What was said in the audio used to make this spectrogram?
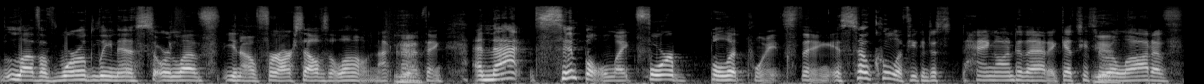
love of worldliness, or love, you know, for ourselves alone, that kind Yeah. of thing. And that simple, like four bullet points thing is so cool if you can just hang on to that. It gets you through Yeah. a lot of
